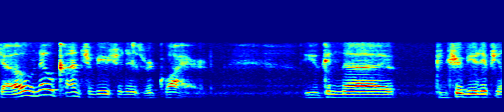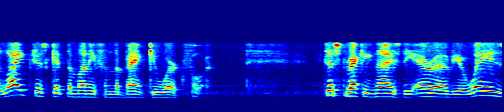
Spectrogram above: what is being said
show, no contribution is required. You can uh, contribute if you like, just get the money from the bank you work for. Just recognize the error of your ways,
